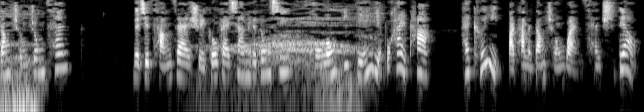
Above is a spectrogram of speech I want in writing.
当成中餐。那些藏在水沟盖下面的东西，恐龙一点也不害怕。 还可以把它们当成晚餐吃掉。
